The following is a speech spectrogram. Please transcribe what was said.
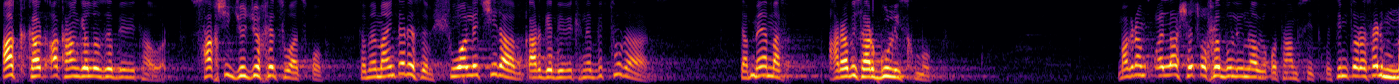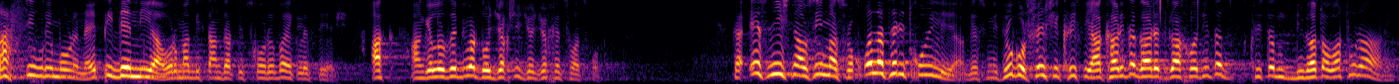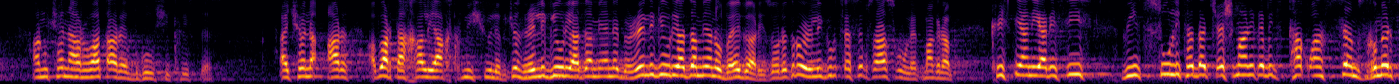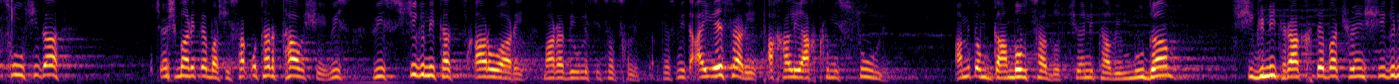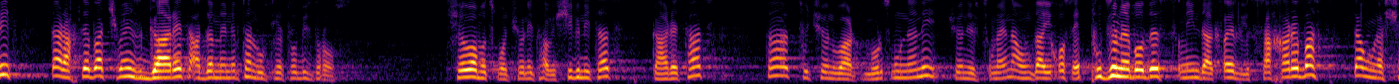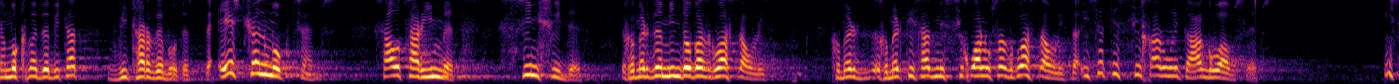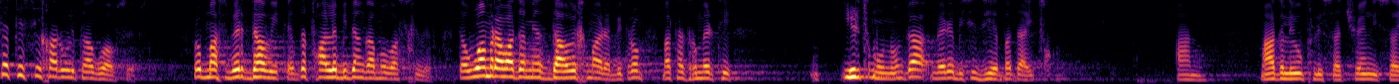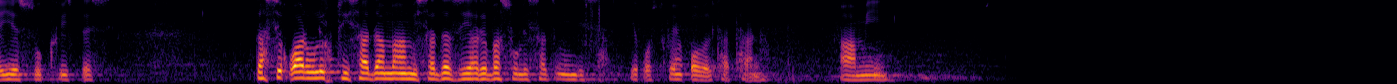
აქ აქ ანგელოზები ვითავართ. სახში ჯოჯოხეთს ვაწყობთ. და მე მაინტერესებს შუალეთში რა კარგები ვიქნებით თუ რა არის? და მე ამას არავის არ გულისხმობთ. მაგრამ ყველა შეწუხებული უნდა ვიყოთ ამ სიტყვით. იმიტომ რომ ეს არის მასიური მოვლენა ეპიდემია ორმაგი სტანდარტი ცხოვრება ეკლესიაში. აქ ანგელოზები ვართ ოჯახში ჯოჯოხეთს ვაწყობ და ეს ნიშნავს იმას რომ ყველაფერი ტყუილია გესმით? როგორ შენში ქრისტე აქ არის და გარეთ გახვედი და ქრისტემ მიგატოვა თუ რა არის? ანუ ჩვენ არ ვატარებთ გულში ქრისტეს აი ჩვენ არ ვართ ახალი აღთქმის შვილები, ჩვენ რელიგიური ადამიანები, რელიგიური ადამიანობა ეგ არის, სწორედ რომ რელიგიურ წესებს ასრულებ, მაგრამ ქრისტიანი არის ის, ვინც სულითა და ჭეშმარიტებით თაყვანს სცემს ღმერთს სულში და ჭეშმარიტებაში საკუთარ თავში ვის ვის შიგნითაც წყარო არის მარადიული სიცოცხლისა. გესმით? აი ეს არის ახალი აღთქმის სული. ამიტომ გამოვცადოთ ჩვენი თავი მუდამ შიგნით რა ხდება ჩვენ შიგნით და რა ხდება ჩვენს გარეთ ადამიანებთან ურთიერთობის დროს. შევამოწმოთ ჩვენი თავი შიგნითაც, გარეთაც და თუ ჩვენ ვართ მორწმუნენი, ჩვენი რწმენა უნდა იყოს ეფუძნებოდეს წმინდა წერილს სახარებას და უნდა შემოქმედებითად ვითარდებოდეს. და ეს ჩვენ მოგცემს საოცარ იმედს, სიმშვიდეს, ღმერთზე მინდობას გვასწავლის, ღმერთისადმი სიყვარულსაც გვასწავლის და ისეთი სიხარულით აგვავსებს. ისეთი სიხარულით აგვავსებს, რომ მას ვერ დავიტევ და თვალებიდან გამოვასხივებ და უამრავ ადამიანს დავეხმარებით, რომ მათაც ღმერთი ირწმუნონ და მერე მისი ძიება დაიწყო. ამინ. მადლი უფლისა ჩვენისა იესო ქრისტეს და სიყვარული ღვთისა და მამისა და ზიარება სული საწმინდისა იყოს თქვენ ყოველთა თანა. ამინ.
